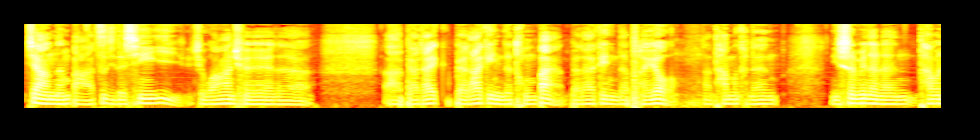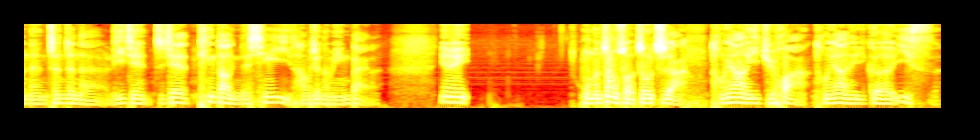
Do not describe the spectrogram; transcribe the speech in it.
这样能把自己的心意就完完全全的，啊，表达表达给你的同伴，表达给你的朋友，那他们可能，你身边的人，他们能真正的理解，直接听到你的心意，他们就能明白了。因为，我们众所周知啊，同样一句话，同样一个意思，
